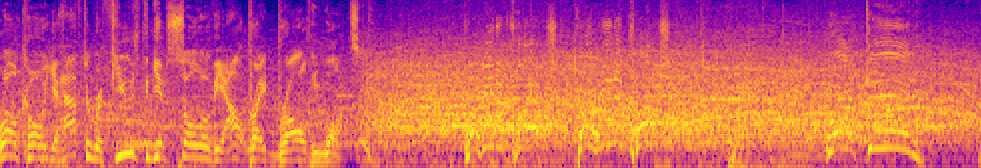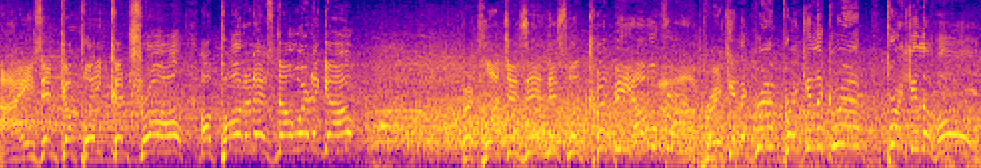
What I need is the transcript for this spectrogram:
Well, Cole, you have to refuse to give Solo the outright brawl he wants. Coquina clutch! Coquina clutch! Locked in! Ah, he's in complete control. Opponent has nowhere to go. The clutch is in. This one could be over. Breaking the grip, breaking the grip, breaking the hold.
